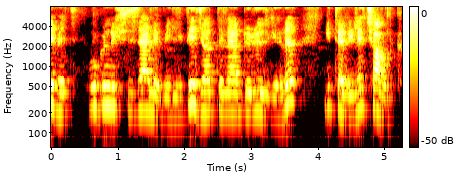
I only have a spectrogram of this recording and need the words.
Evet, bugünlük sizlerle birlikte caddelerde rüzgarı gitar ile çaldık.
